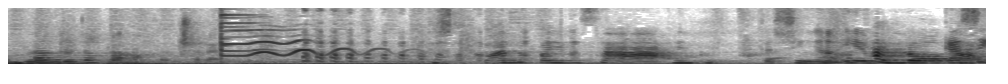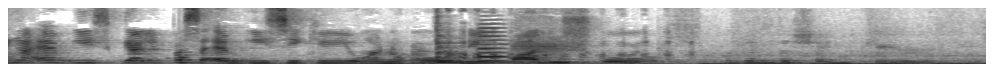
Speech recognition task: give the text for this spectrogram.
Bakit ang paa ko? Ano pa yung sa akin? Kasi nga, M- Kaloka. kasi nga MEC, galing pa sa MECQ yung ano ko, nail polish ko. Maganda siya in fairness.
